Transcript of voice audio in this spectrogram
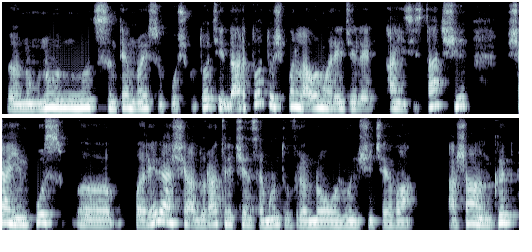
Uh, nu, nu, nu suntem noi supuși cu toții, dar totuși până la urmă regele a insistat și și-a impus uh, părerea și a durat recensământul vreo 9 luni și ceva așa încât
